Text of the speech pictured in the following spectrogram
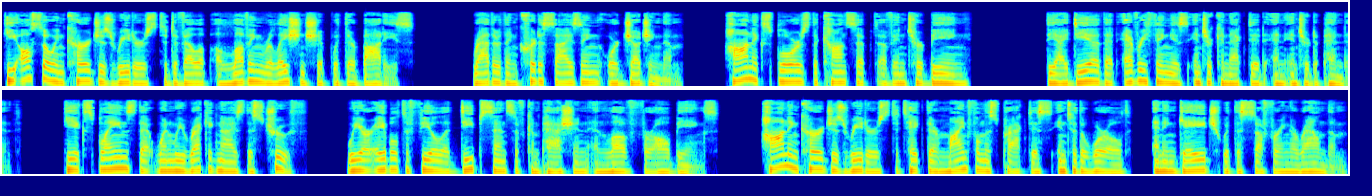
He also encourages readers to develop a loving relationship with their bodies, rather than criticizing or judging them. Hanh explores the concept of interbeing, the idea that everything is interconnected and interdependent. He explains that when we recognize this truth, we are able to feel a deep sense of compassion and love for all beings. Hanh encourages readers to take their mindfulness practice into the world and engage with the suffering around them.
